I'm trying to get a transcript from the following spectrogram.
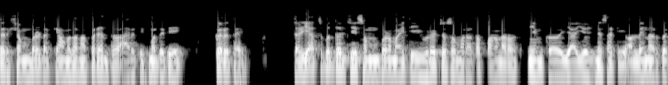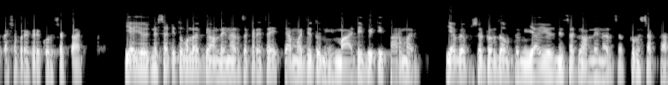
तर शंभर टक्के अनुदानापर्यंत आर्थिक मदत हे करत आहे. तर याचबद्दलची संपूर्ण माहिती व्हिडिओच्या समोर आता पाहणार आहोत. नेमकं या योजनेसाठी ऑनलाईन अर्ज कशा प्रकारे करू शकता? या योजनेसाठी तुम्हाला अगदी ऑनलाईन अर्ज करायचा आहे. त्यामध्ये तुम्ही माडीबीटी फार्मर या वेबसाईटवर जाऊन तुम्ही या योजनेसाठी ऑनलाईन अर्ज करू शकता.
